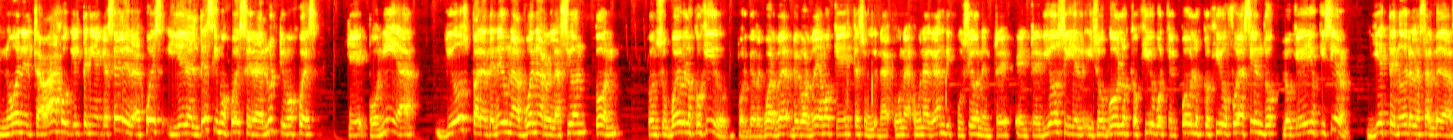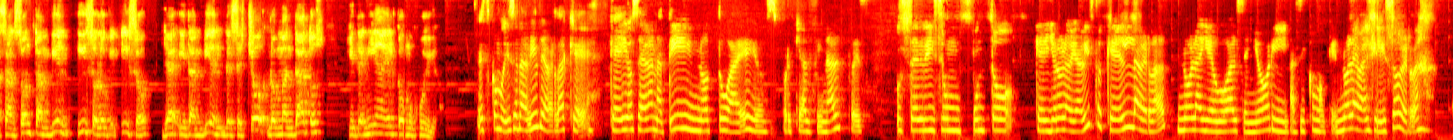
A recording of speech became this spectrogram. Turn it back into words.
no en el trabajo que él tenía que hacer, era el juez y era el décimo juez, era el último juez que ponía Dios para tener una buena relación con, con su pueblo escogido, porque recuerde, recordemos que esta es una, una, gran discusión entre, entre Dios y, el, y su pueblo escogido, porque el pueblo escogido fue haciendo lo que ellos quisieron. Y este no era la salvedad. Sansón también hizo lo que quiso ¿ya? y también desechó los mandatos que tenía él como judío. Es como dice la Biblia, ¿verdad? Que, que ellos se hagan a ti y no tú a ellos, porque al final, pues, usted dice un punto que yo no lo había visto, que él, la verdad, no la llevó al Señor y así como que no la evangelizó, ¿verdad?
